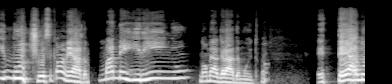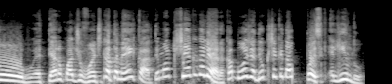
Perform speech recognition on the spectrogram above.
Inútil. Esse aqui é uma merda. Maneirinho. Não me agrada muito. Eterno. Eterno coadjuvante. Também, cara. Tem uma que chega, galera. Acabou, já deu o que tinha que dar. Pô, isso aqui é lindo.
